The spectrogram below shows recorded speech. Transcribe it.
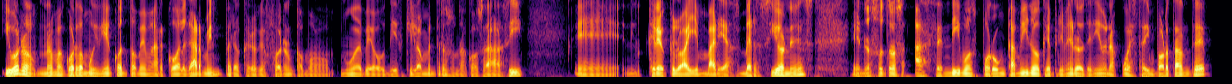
Y bueno, no me acuerdo muy bien cuánto me marcó el Garmin, pero creo que fueron como 9 o 10 kilómetros, una cosa así. Eh, creo que lo hay en varias versiones. Eh, nosotros ascendimos por un camino que primero tenía una cuesta importante.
